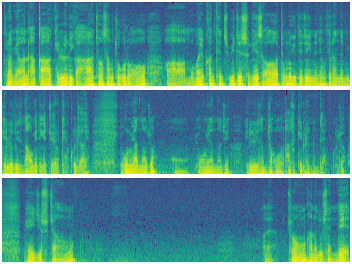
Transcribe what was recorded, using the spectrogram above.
그러면 아까 갤러리가 정상적으로 어, 모바일 컨텐츠 위젯으로 해서 등록이 되어 있는 형태란다면 갤러리 나오게 되겠죠. 이렇게 그죠? 요건 왜 안 나오죠? 어, 요건 왜 안 나지? 1, 2, 3, 4, 5 다섯 개를 했는데 그죠? 페이지 수정 총 하나 둘 셋 넷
